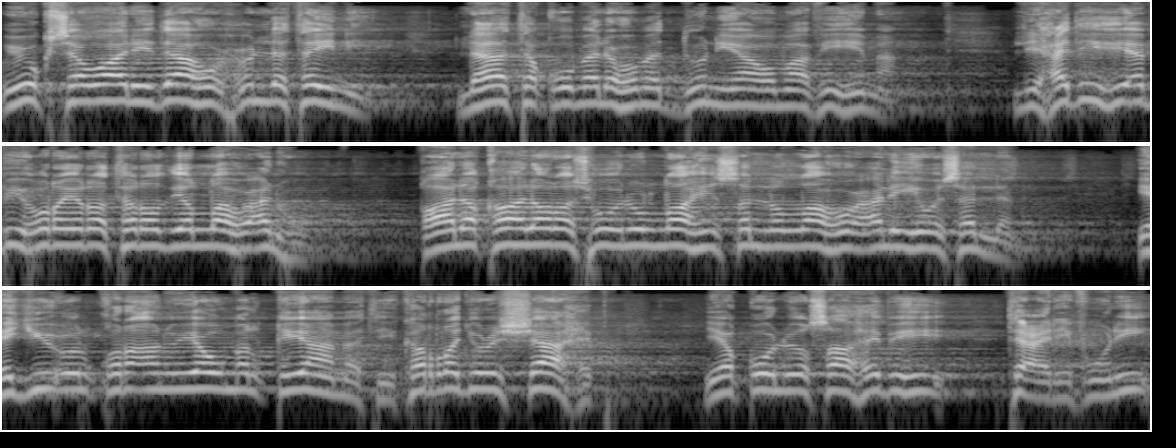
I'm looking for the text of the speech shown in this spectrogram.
ويكسى والداه حلتين لا تقوم لهما الدنيا وما فيهما. لحديث أبي هريرة رضي الله عنه قال قال رسول الله صلى الله عليه وسلم يجيء القرآن يوم القيامة كالرجل الشاحب يقول لصاحبه تعرفني؟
